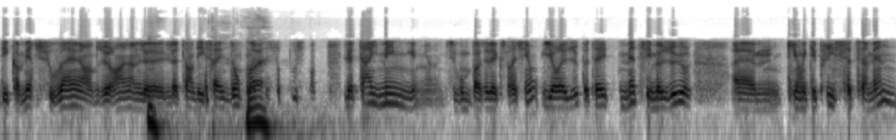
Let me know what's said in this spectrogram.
des commerces ouverts durant le, temps des fêtes. Donc, moi, c'est surtout le timing, si vous me passez l'expression. Il aurait dû peut-être mettre ces mesures euh, qui ont été prises cette semaine,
